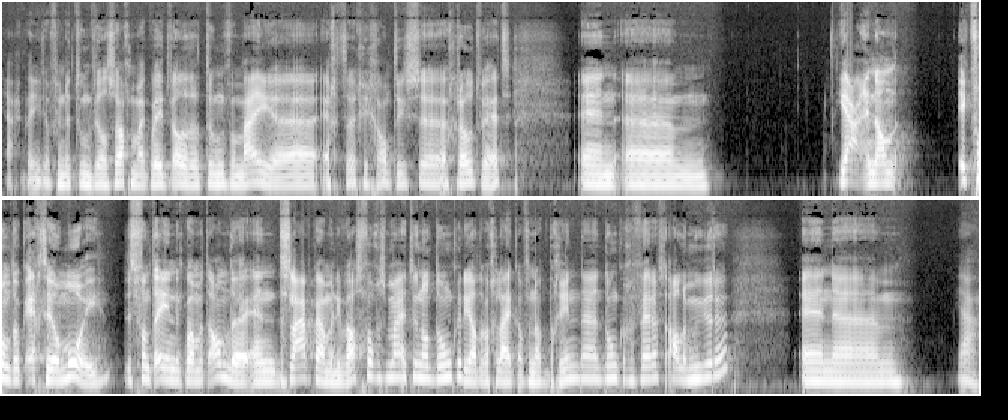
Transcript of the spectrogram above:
Ja, ik weet niet of je dat toen veel zag, maar ik weet wel dat het toen voor mij eh, echt eh, gigantisch eh, groot werd. En ehm, ja, en dan, ik vond het ook echt heel mooi. Dus van het ene kwam het ander. En de slaapkamer die was volgens mij toen al donker. Die hadden we gelijk al vanaf het begin donker geverfd, alle muren. En ehm, ja,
